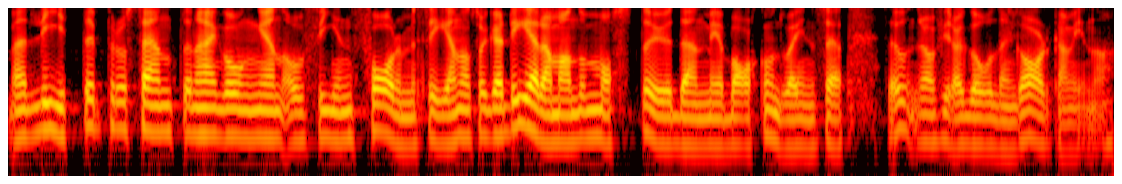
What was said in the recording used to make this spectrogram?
Men lite procent den här gången och fin form senast, så garderar man, då måste ju den med bakom Dwayne Sett. Så jag undrar om fyra Golden Guard kan vinna.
